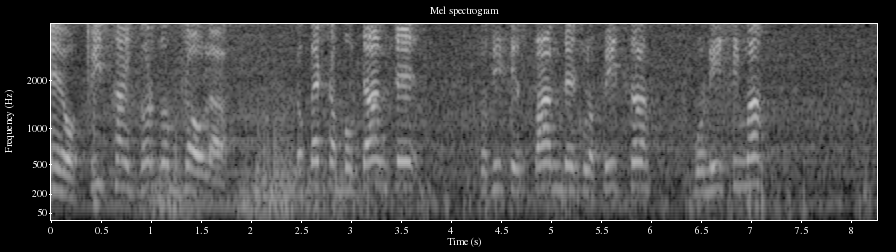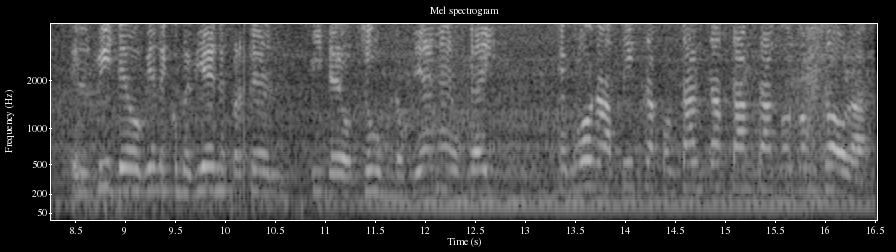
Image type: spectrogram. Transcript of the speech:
Pizza e gorgonzola, l'ho messa abbondante così si espande sulla pizza, buonissima. Il video viene come viene perché il video zoom non viene, ok? Che buona la pizza con tanta tanta gorgonzola.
